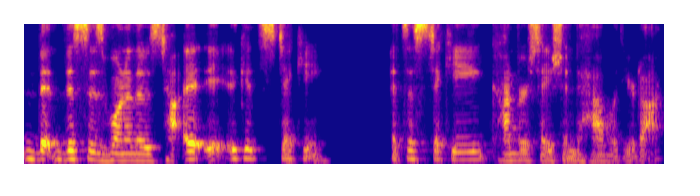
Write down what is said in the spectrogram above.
that this is one of those. To- it, it gets sticky. It's a sticky conversation to have with your doc.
